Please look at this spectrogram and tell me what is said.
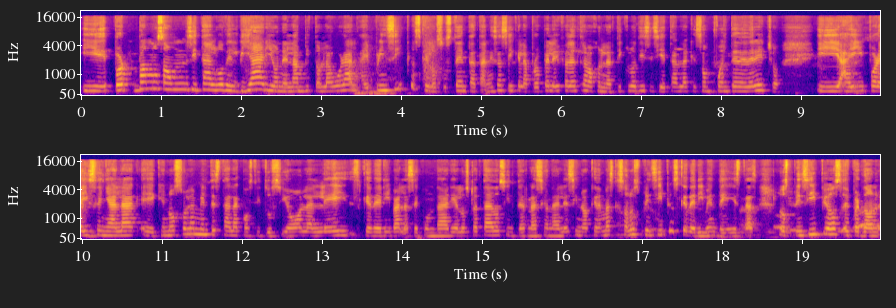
Y por, vamos a necesitar algo del diario en el ámbito laboral. Hay principios que lo sustentan, tan es así que la propia ley federal del trabajo en el artículo 17 habla que son fuente de derecho y ahí por ahí señala eh, que no solamente está la constitución, la ley que deriva la secundaria, los tratados internacionales, sino que además que son los principios que deriven de estas, los principios, eh, perdón,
